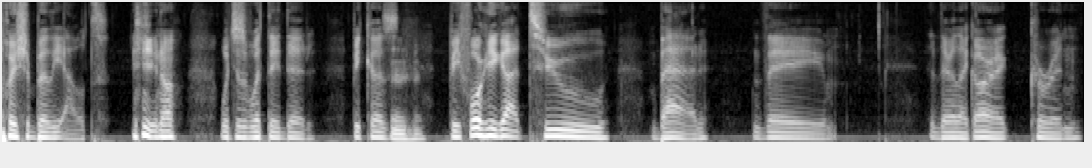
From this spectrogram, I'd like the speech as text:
push Billy out, you know, which is what they did because Mhm. before he got too bad, they they're like, all right, Corinne,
